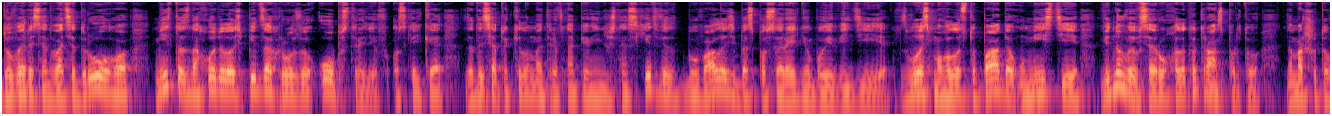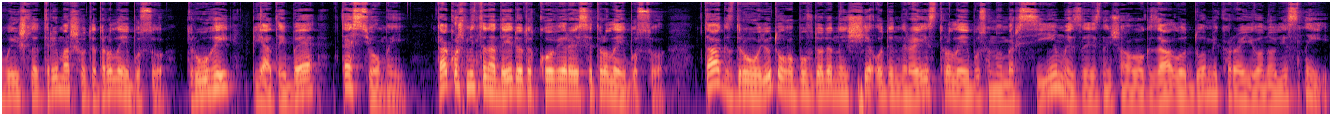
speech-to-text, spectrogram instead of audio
До вересня 22-го місто знаходилось під загрозою обстрілів, оскільки за десяток кілометрів на північний схід відбувались безпосередньо бойові дії. З 8 листопада у місті відновився рух електротранспорту. На маршрути вийшли три маршрути тролейбусу: другий, п'ятий Б та сьомий. Також місто надає додаткові рейси тролейбусу. Так, з 2 лютого був доданий ще один рейс тролейбусу номер 7 із залізничного вокзалу до мікрорайону Лісний.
